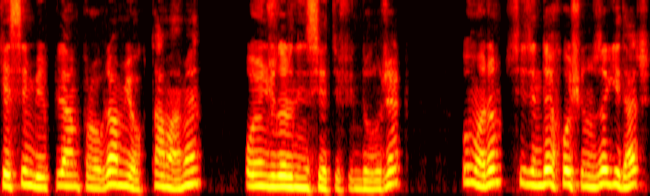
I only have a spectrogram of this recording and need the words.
kesin bir plan program yok. Tamamen oyuncuların inisiyatifinde olacak. Umarım sizin de hoşunuza gider.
